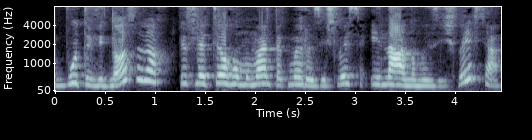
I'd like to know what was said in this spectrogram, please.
бути в відносинах. Після цього моменту, як ми розійшлися і наново зійшлися,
